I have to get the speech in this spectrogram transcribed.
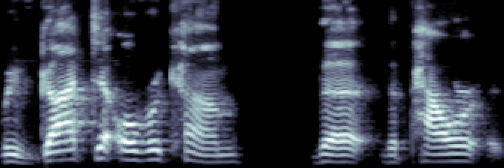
We've got to overcome the the power,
